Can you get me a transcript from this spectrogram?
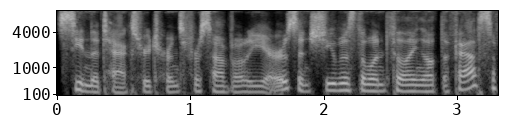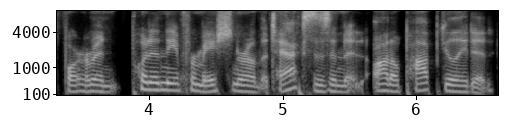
seen the tax returns for several years, and she was the one filling out the FAFSA form and put in the information around the taxes, and it auto populated.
